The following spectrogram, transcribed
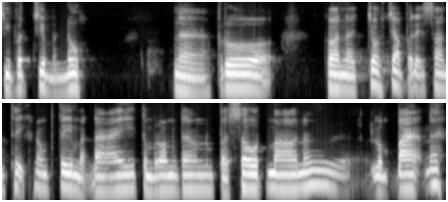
ជីវិតជាមនុស្សណាព្រោះគាត់ណាចុះចាប់បដិសន្ធិក្នុងផ្ទៃម្ដាយតម្រុំទាំងប្រសូតមកហ្នឹងលំបាកណាស់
